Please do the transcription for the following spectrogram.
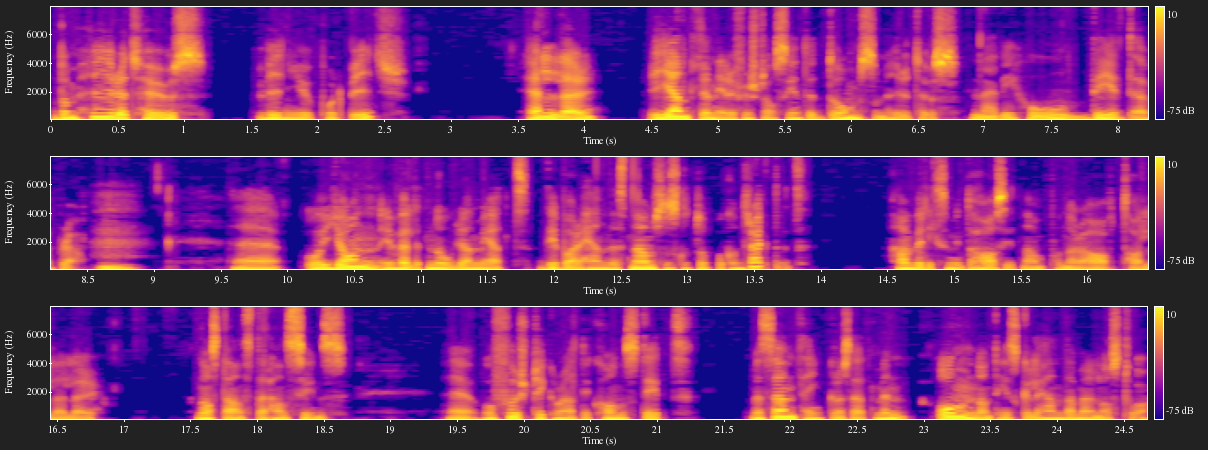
de hyr ett hus vid Newport Beach. Eller, egentligen är det förstås inte de som hyr ett hus. Nej, det är hon. Det är Deborah. Eh, och John är väldigt noggrann med att det är bara hennes namn som ska stå på kontraktet. Han vill liksom inte ha sitt namn på några avtal eller någonstans där han syns. Eh, och först tycker hon att det är konstigt. Men sen tänker hon så att men om någonting skulle hända mellan oss två,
